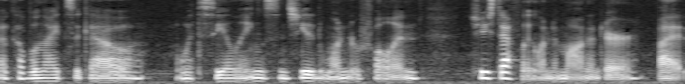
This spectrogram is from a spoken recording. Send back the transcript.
a couple nights ago with Ceilings and she did wonderful. And she's definitely one to monitor. But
